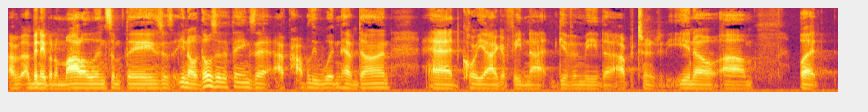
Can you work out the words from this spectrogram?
I've, I've been able to model in some things. Just, you know, those are the things that I probably wouldn't have done had choreography not given me the opportunity. You know, um, but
